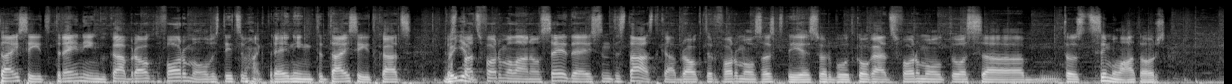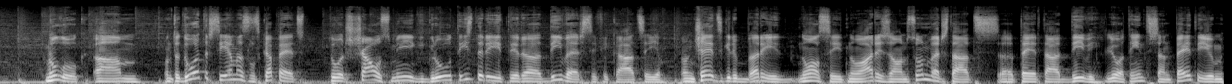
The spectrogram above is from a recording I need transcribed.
taisītu treniņu, kā braukt formulu, visticamāk, treniņu taisītu kāds, kas Viņam- Viņam... pats formulā nav sēdējis, un tas stāsta, kā braukt ar formulu, saskatījies varbūt kaut kādas formulu tos, uh, tos simulators. Nu, lūk, um, un tad otrs iemesls, kāpēc to ir šausmīgi grūti izdarīt, ir uh, diversifikācija. Un šeit es gribu arī nolasīt no Arizonas Universitātes. Uh, te ir tādi divi ļoti interesanti pētījumi.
